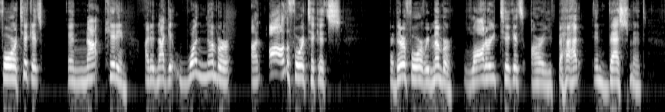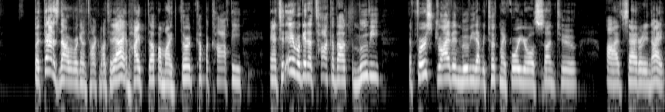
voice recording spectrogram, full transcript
four tickets, and not kidding, I did not get one number on all the four tickets. And therefore, remember, lottery tickets are a bad investment. But that is not what we're going to talk about today. I am hyped up on my third cup of coffee. And today we're going to talk about the movie, the first drive in movie that we took my four year old son to on Saturday night.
